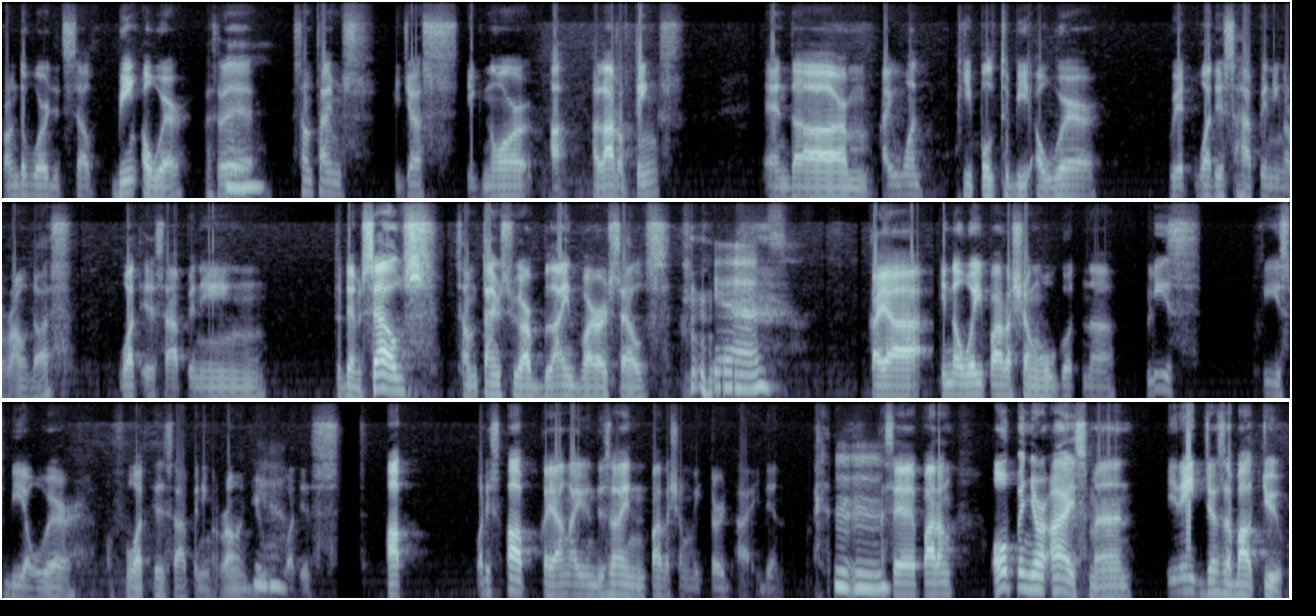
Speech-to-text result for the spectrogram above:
from the word itself being aware kasi Mm. sometimes we just ignore a, a lot of things and um, I want people to be aware with what is happening around us, what is happening to themselves. Sometimes we are blind by ourselves. Yes. Kaya in a way para siyang hugot na please please be aware of what is happening around you, Yeah. what is up. What is up? Kaya nga yung design para siyang may third eye din. Kasi parang open your eyes, man. It ain't just about you.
